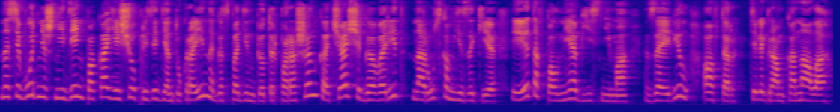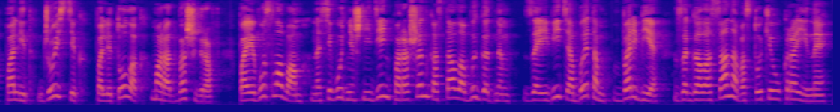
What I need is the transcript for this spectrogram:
На сегодняшний день пока еще президент Украины господин Петр Порошенко чаще говорит на русском языке, и это вполне объяснимо, заявил автор телеграм-канала «Полит Джойстик» политолог Марат Баширов. По его словам, на сегодняшний день Порошенко стало выгодным заявить об этом в борьбе за голоса на востоке Украины.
